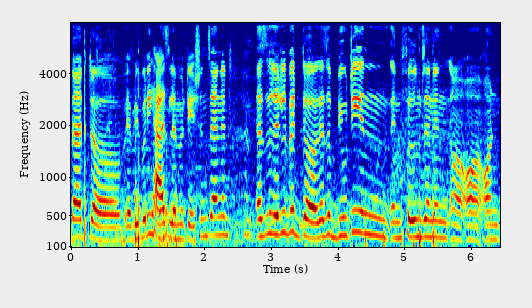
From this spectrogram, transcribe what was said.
that uh, everybody has limitations, and it, there's a little bit, uh, there's a beauty in, in films and in uh, on on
